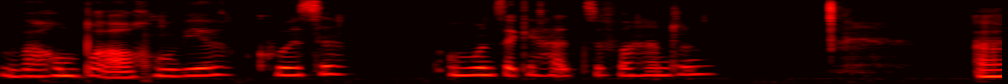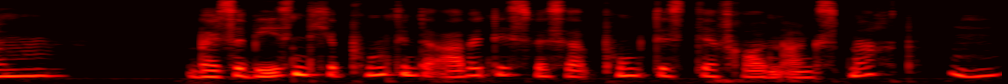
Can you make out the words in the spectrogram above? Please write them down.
Warum brauchen wir Kurse, um unser Gehalt zu verhandeln? Ähm, weil es ein wesentlicher Punkt in der Arbeit ist, weil es ein Punkt ist, der Frauen Angst macht. Mhm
